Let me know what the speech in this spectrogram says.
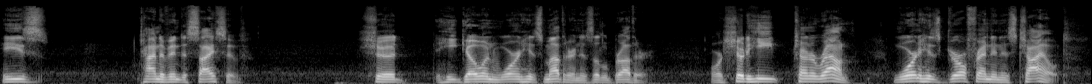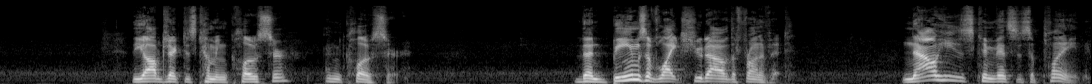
He's kind of indecisive. Should he go and warn his mother and his little brother? Or should he turn around, warn his girlfriend and his child? The object is coming closer and closer. Then beams of light shoot out of the front of it. Now he's convinced it's a plane.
